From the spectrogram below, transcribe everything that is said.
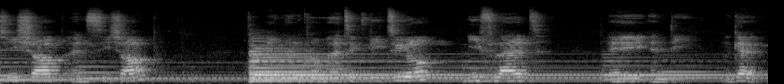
G sharp, and C sharp, and then chromatically to your E flat, A, and D. Okay.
